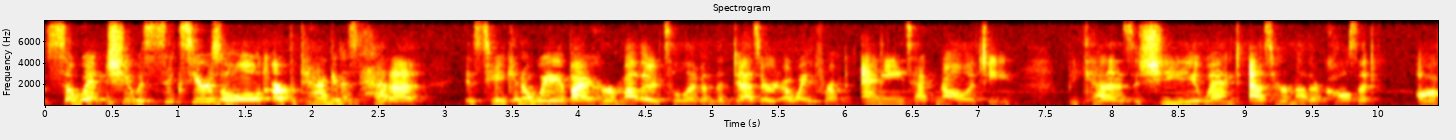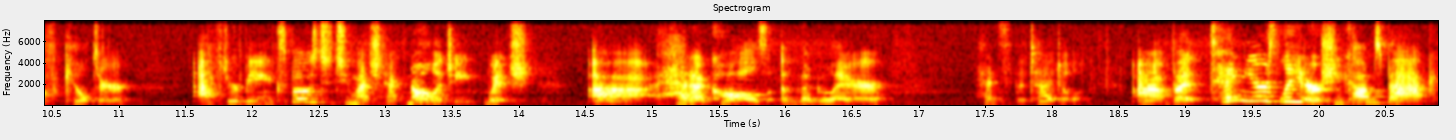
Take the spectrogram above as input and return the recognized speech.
so when she was six years old, our protagonist Hedda is taken away by her mother to live in the desert away from any technology because she went, as her mother calls it, off kilter after being exposed to too much technology, which uh, Hedda calls the glare, hence the title. Uh, but 10 years later, she comes back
